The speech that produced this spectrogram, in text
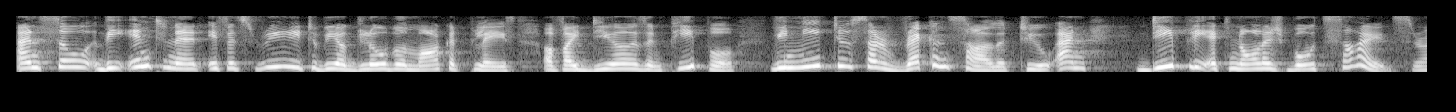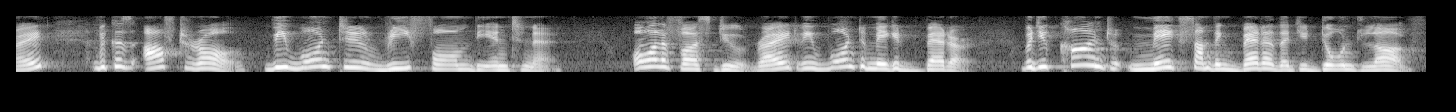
And so the internet, if it's really to be a global marketplace of ideas and people, we need to sort of reconcile the two and deeply acknowledge both sides, right? Because after all, we want to reform the internet. All of us do, right? We want to make it better. But you can't make something better that you don't love.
